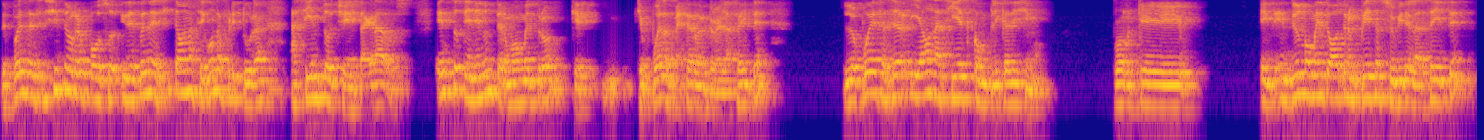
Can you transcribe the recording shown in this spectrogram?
Después necesita un reposo y después necesita una segunda fritura a 180 grados. Esto teniendo un termómetro que, que puedas meter dentro del aceite, lo puedes hacer y aún así es complicadísimo. Porque de un momento a otro empieza a subir el aceite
